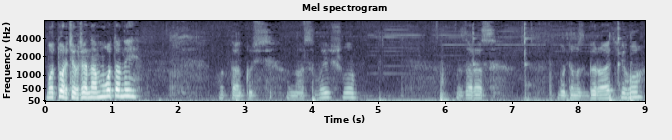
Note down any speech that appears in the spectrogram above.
Моторчик вже намотаний. Отак ось у нас вийшло. Зараз будемо збирати його.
